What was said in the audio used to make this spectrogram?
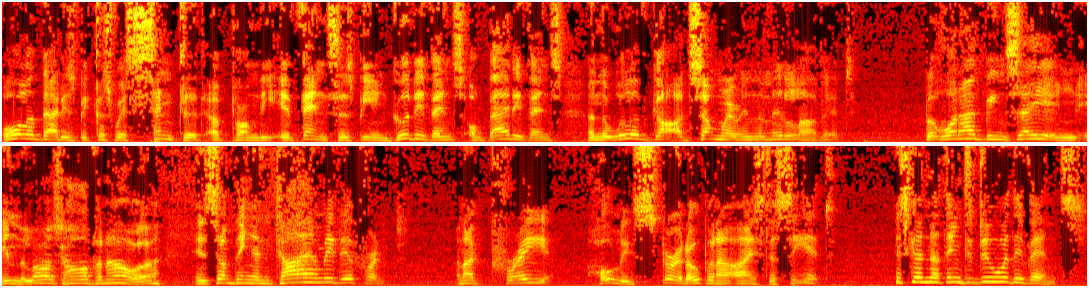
All of that is because we're centered upon the events as being good events or bad events, and the will of God somewhere in the middle of it. But what I've been saying in the last half an hour is something entirely different. And I pray, Holy Spirit, open our eyes to see it. It's got nothing to do with events.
